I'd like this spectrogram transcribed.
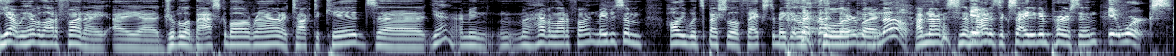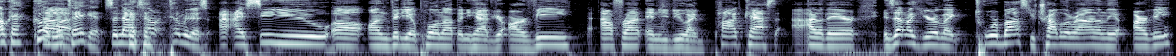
Yeah, we have a lot of fun. I, I uh, dribble a basketball around. I talk to kids. Uh, yeah, I mean, I'm having a lot of fun. Maybe some Hollywood special effects to make it look cooler, but No. I'm not as I'm It- not as excited in person. It works. Okay, cool. Uh, we'll take it. So now tell, tell me this. I, I see you uh, on video pulling up and you have your RV out front and you do like podcasts out of there. Is that like your like tour bus? You travel around in the RV?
